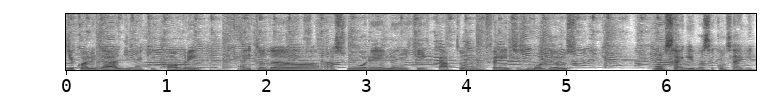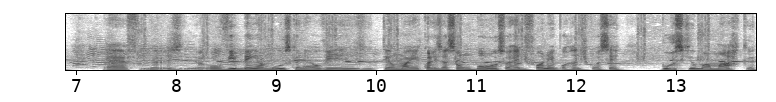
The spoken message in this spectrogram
de qualidade, né? Que cobrem aí toda a sua orelha e que captam né, diferentes modelos consegue, você consegue é, ouvir bem a música, né? Ouvir, ter uma equalização boa, seu headphone é importante que você busque uma marca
